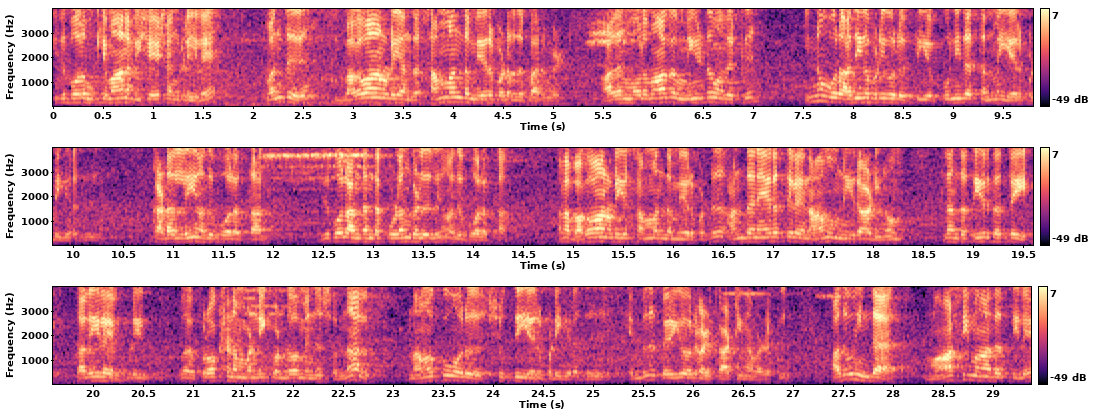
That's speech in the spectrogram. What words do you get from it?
இது போல் முக்கியமான விசேஷங்களிலே வந்து பகவானுடைய அந்த சம்பந்தம் ஏற்படுறது பாருங்கள். அதன் மூலமாக மீண்டும் அதற்கு இன்னும் ஒரு அதிகப்படி ஒரு புனிதத்தன்மை ஏற்படுகிறது. கடல்லையும் அது போலத்தான். இதுபோல் அந்தந்த குளங்களிலும் அது போலத்தான். ஆனால் பகவானுடைய சம்பந்தம் ஏற்பட்டு அந்த நேரத்தில் நாமும் நீராடினோம். இல்லை அந்த தீர்த்தத்தை தலையில் இப்படி புரோக்ஷணம் பண்ணி கொண்டோம் என்று சொன்னால் நமக்கும் ஒரு சுத்தி ஏற்படுகிறது என்பது பெரியோர்கள் காட்டின வழக்கு. அதுவும் இந்த மாசி மாதத்திலே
